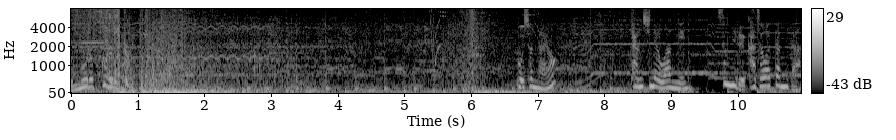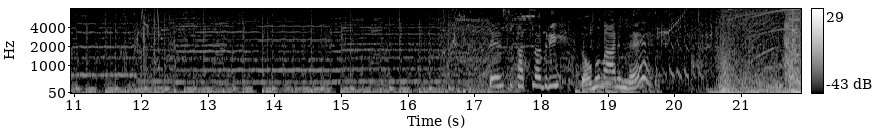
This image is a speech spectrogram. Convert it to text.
모두 무릎 꿇으리라. 보셨나요? 당신의 왕이 승리를 가져왔답니다. 댄스 파트너들이 너무 많은데? 아,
